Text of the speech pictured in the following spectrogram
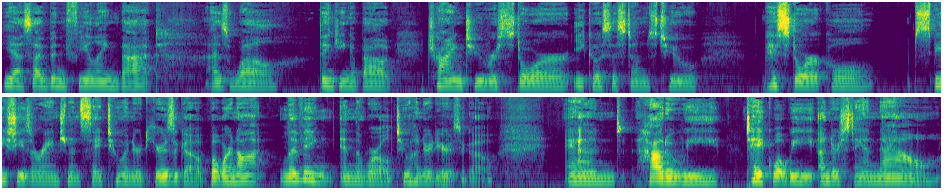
Yes, I've been feeling that as well, thinking about trying to restore ecosystems to historical species arrangements, say 200 years ago, but we're not living in the world 200 years ago. And how do we take what we understand now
